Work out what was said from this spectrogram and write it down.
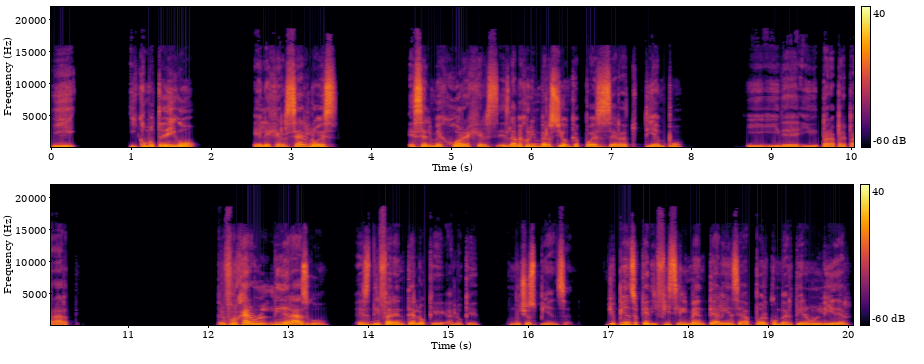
Y, como te digo, el ejercerlo es, es, el mejor es la mejor inversión que puedes hacer de tu tiempo y, de, y para prepararte. Pero forjar un liderazgo es diferente a lo que, a lo que muchos piensan. Yo pienso que difícilmente alguien se va a poder convertir en un líder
